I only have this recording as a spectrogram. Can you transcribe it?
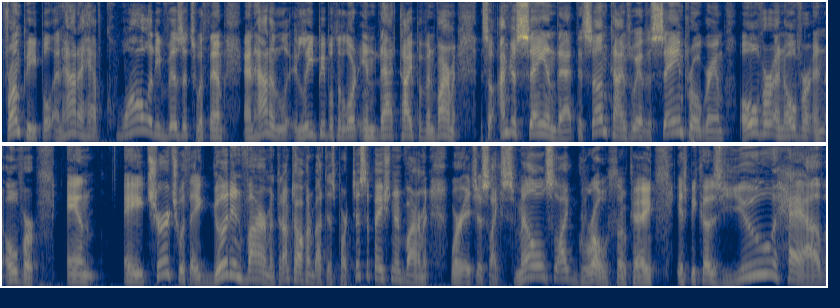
from people and how to have quality visits with them and how to lead people to the Lord in that type of environment. So I'm just saying that that sometimes we have the same program over and over and over and a church with a good environment that I'm talking about, this participation environment where it just like smells like growth, okay, is because you have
